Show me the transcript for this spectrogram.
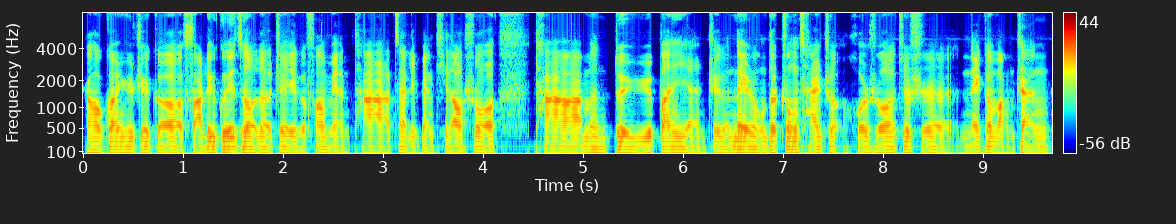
然后关于这个法律规则的这一个方面，他在里边提到说，他们对于扮演这个内容的仲裁者，或者说就是哪个网站。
